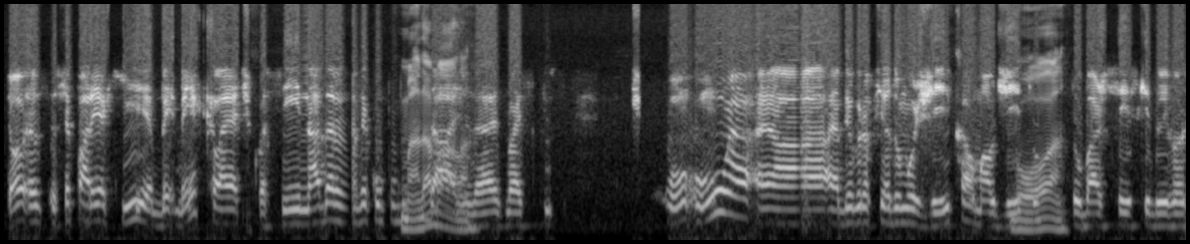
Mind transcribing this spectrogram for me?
Então, Então eu, eu separei aqui, é bem, bem, eclético, assim, nada a ver com publicidade, né? Mas um, é, é, a, é, a, biografia do Mojica, o Maldito, Boa. do Barcinski do Ivan.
